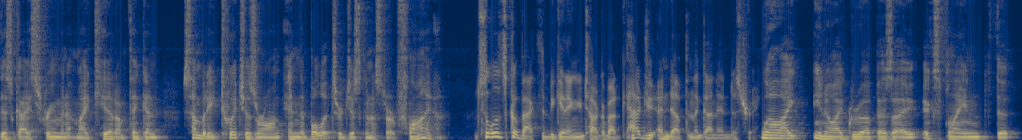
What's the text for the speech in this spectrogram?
this guy screaming at my kid. I'm thinking somebody twitches wrong and the bullets are just going to start flying. So let's go back to the beginning and talk about how'd you end up in the gun industry? Well, I, you know, I grew up as I explained that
